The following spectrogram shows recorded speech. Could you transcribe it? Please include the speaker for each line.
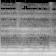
Speaker 1: is.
